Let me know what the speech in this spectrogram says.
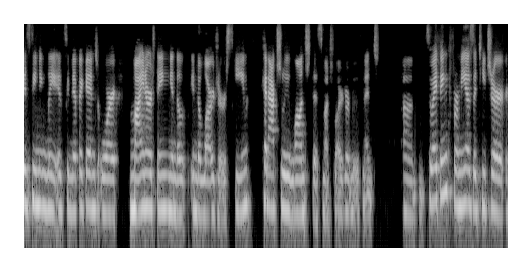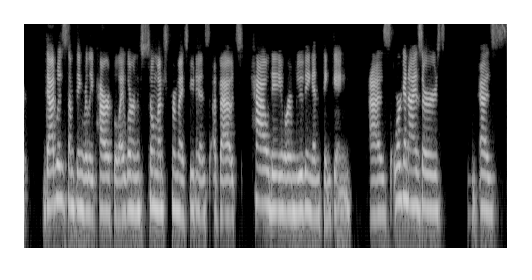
is seemingly insignificant or minor thing in the in the larger scheme can actually launch this much larger movement. Um, so I think for me as a teacher, that was something really powerful. I learned so much from my students about how they were moving and thinking as organizers, as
